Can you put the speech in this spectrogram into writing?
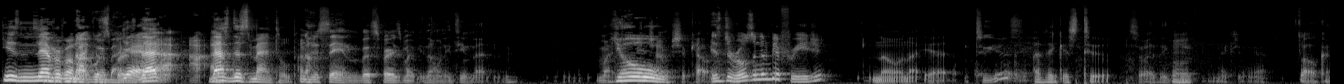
He's never going not back to going the back. Spurs. Yeah, that, I- I- that's dismantled. I'm just saying the Spurs might be the only team that might not be yo, championship caliber. is DeRozan going to be a free agent? No, not yet. two years? I think it's two. So I think hmm. next year. Yeah. Oh, okay.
